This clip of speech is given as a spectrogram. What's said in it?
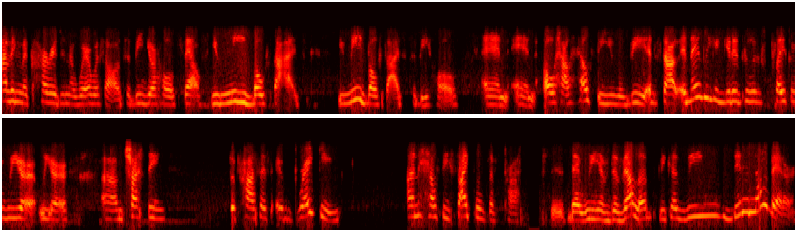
having the courage and the wherewithal to be your whole self. You need both sides. You need both sides to be whole. And and oh how healthy you will be and stop and then we can get into this place where we are we are um, trusting the process and breaking unhealthy cycles of processes that we have developed because we didn't know better.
